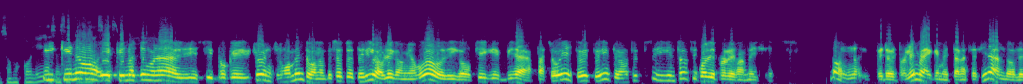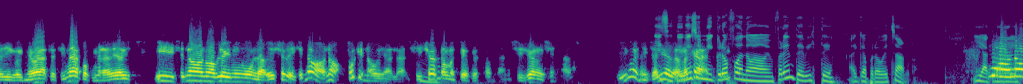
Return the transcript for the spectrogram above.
somos colegas. Y que no, es que no tengo nada, porque yo en su momento cuando empezó todo este lío hablé con mi abogado, digo, que, que mira, pasó esto, esto, esto, sí, entonces ¿cuál es el problema? Me dice, no, no, pero el problema es que me están asesinando, le digo, y me van a asesinar porque me la de Y dice, no, no hablé en ningún lado. Y yo le dije, no, no, ¿por qué no voy a hablar? Si yo no me tengo que esconder, si yo no hice nada. Y bueno, y, y si tenés un micrófono enfrente, viste, hay que aprovecharlo. no, no,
